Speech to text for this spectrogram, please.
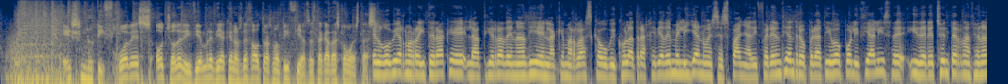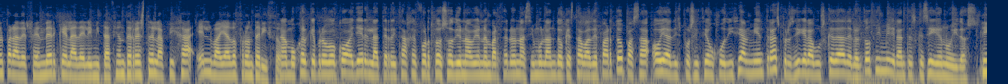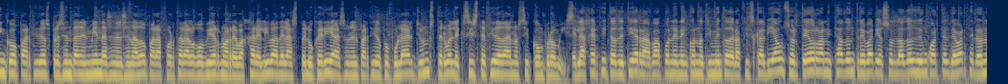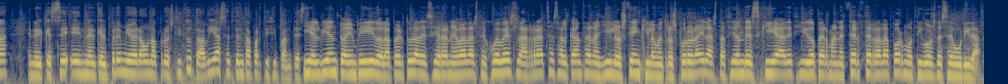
es noticia. Jueves 8 de diciembre, día que nos deja otras noticias destacadas como estas. El gobierno reitera que la tierra de nadie en la que Marlasca ubicó la tragedia de Melilla no es España. Diferencia entre operativo policial y, derecho internacional para defender que la delimitación terrestre la fija el vallado fronterizo. La mujer que provocó ayer el aterrizaje forzoso de un avión en Barcelona simulando que estaba de parto pasa hoy a disposición judicial mientras prosigue la búsqueda de los 12 inmigrantes que siguen huidos. Cinco partidos presentan enmiendas en el Senado para forzar al gobierno a rebajar el IVA de las peluquerías son el Partido Popular, Junts, Teruel existe Ciudadanos y Compromís. El Ejército de Tierra va a poner en conocimiento de la Fiscalía un sorteo organizado entre varios soldados de un cuartel de Barcelona en el que, se, en el, que el premio era una prostituta. Había 70 participantes. Y el viento ha impedido la apertura de Sierra Nevada este jueves. Las rachas alcanzan allí los 100 kilómetros por hora y la estación de esquí ha decidido permanecer cerrada por motivos de seguridad.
